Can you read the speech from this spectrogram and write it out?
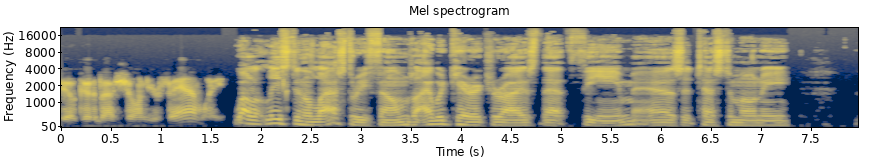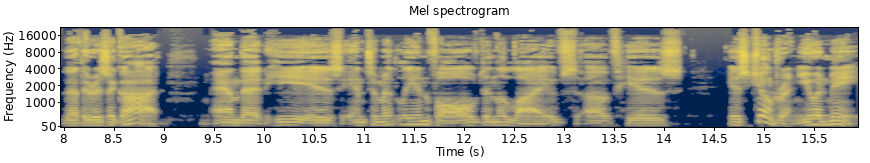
feel good about showing your family. Well, at least in the last three films, I would characterize that theme as a testimony that there is a God and that he is intimately involved in the lives of his his children, you and me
